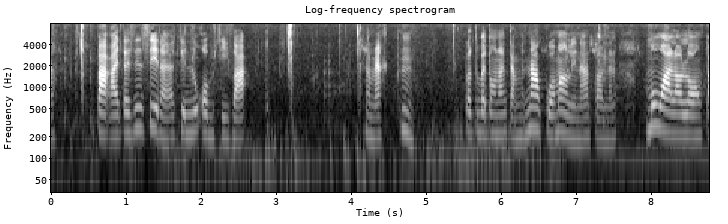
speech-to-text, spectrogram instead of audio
นะ ปากอายใจซีดๆหน่อยกินลูกอมสีฟ้าเห็นไหมอืมเราจะไปตรงนั้นกันมันน่ากลัวมากเลยนะ ตอนนั้น เมื่อวานเราลองไป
